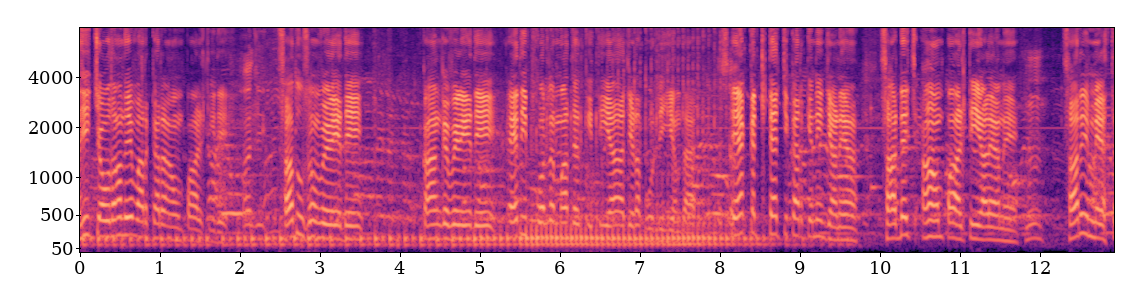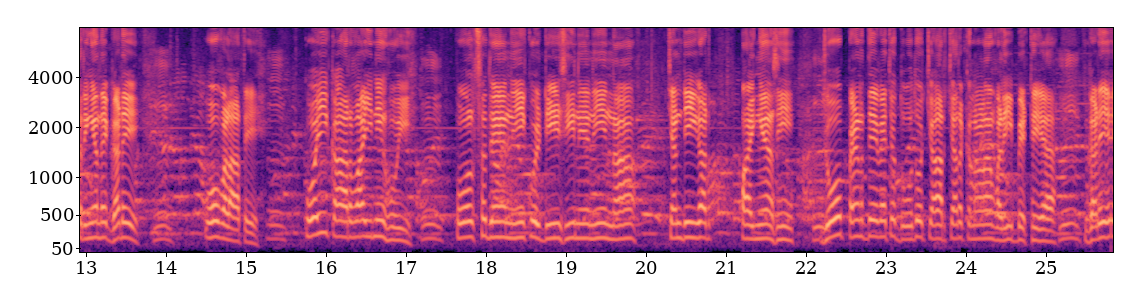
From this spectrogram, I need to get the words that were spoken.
ਅਸੀਂ 14 ਦੇ ਵਰਕਰ ਆ ਆਮ ਪਾਰਟੀ ਦੇ। ਹਾਂਜੀ। ਸਾਧੂ ਸੋਮ ਵੇਲੇ ਦੇ ਕੰਗ ਵੇਲੇ ਦੇ ਇਹਦੀ ਫੁੱਲ ਮਦਦ ਕੀਤੀ ਆ ਜਿਹੜਾ ਬੋਲੀ ਜਾਂਦਾ। ਇੱਕ ਟੱਚ ਕਰਕੇ ਨਹੀਂ ਜਾਣਿਆ ਸਾਡੇ ਚ ਆਮ ਪਾਰਟੀ ਵਾਲਿਆਂ ਨੇ ਸਾਰੇ ਮਿਸਤਰੀਆਂ ਦੇ ਗੜੇ ਉਹ ਵਲਾਤੇ। ਕੋਈ ਕਾਰਵਾਈ ਨਹੀਂ ਹੋਈ। ਪੁਲਿਸ ਨੇ ਨਹੀਂ ਕੋਈ ਡੀਸੀ ਨੇ ਨਹੀਂ ਨਾ ਚੰਡੀਗੜ੍ਹ ਪਾਈਆਂ ਸੀ। ਜੋ ਪਿੰਡ ਦੇ ਵਿੱਚ ਦੋ ਦੋ ਚਾਰ ਚਾਰ ਕਨਾਲਾਂ ਵਲੀ ਬੈਠੇ ਆ ਗੜੇ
